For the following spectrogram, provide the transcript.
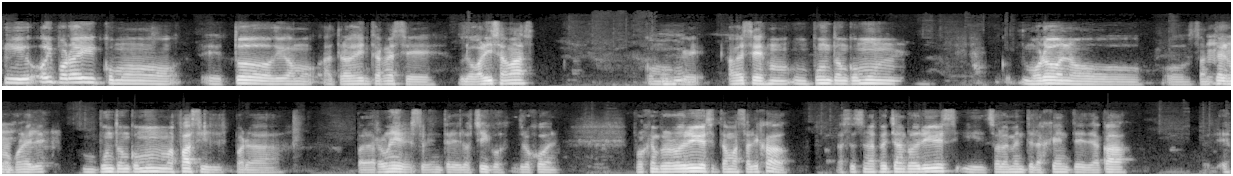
Y hoy por hoy, como eh, todo, digamos, a través de Internet se globaliza más, como que a veces un un punto en común, Morón o, o San Telmo, ponele, un punto en común más fácil para, para reunirse entre los chicos, entre los jóvenes. por ejemplo, Rodríguez está más alejado. Haces una fecha en Rodríguez y solamente la gente de acá es,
